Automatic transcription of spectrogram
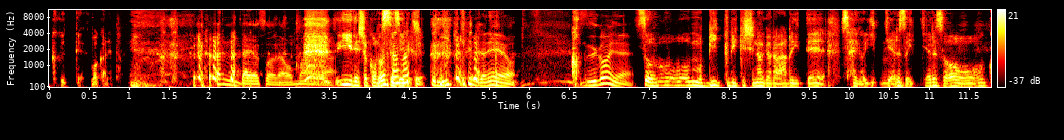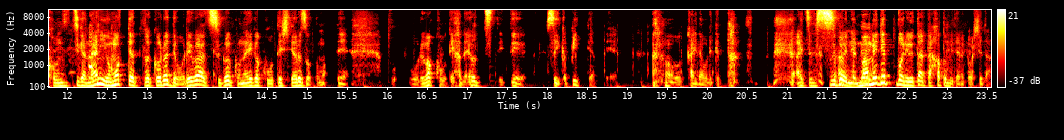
くぐって別れた。なんだよ、それ、お前は。いいでしょ、このド捨て台生きてんじゃねえよ。こ すごいね。そう、もうビクビクしながら歩いて、最後、行ってやるぞ、行ってやるぞ、こいつが何を思ってやったところで、俺はすごいこの映画肯定してやるぞと思って、お俺は肯定派だよっつって言って、スイカピッてやって、あの階段降りてった。あいつすごいね、豆鉄砲に歌った鳩みたいな顔してた。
